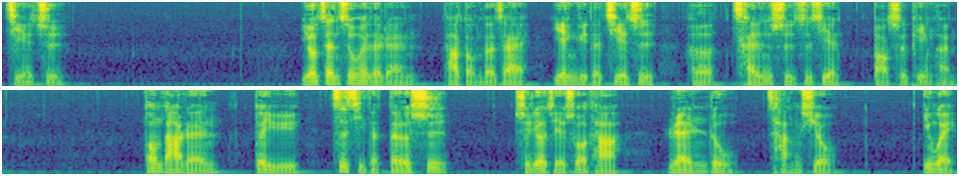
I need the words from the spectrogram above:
节制。”有真智慧的人，他懂得在言语的节制和诚实之间保持平衡。通达人对于自己的得失。十六节说他忍辱常修，因为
